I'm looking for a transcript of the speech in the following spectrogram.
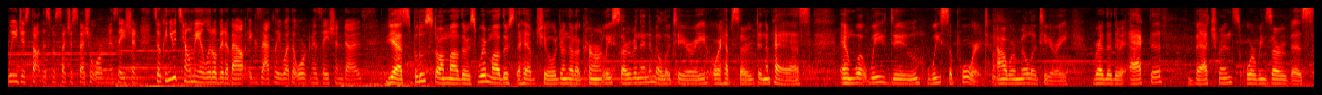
We just thought this was such a special organization. So, can you tell me a little bit about exactly what the organization does? Yes, Blue Star Mothers. We're mothers that have children that are currently serving in the military or have served in the past. And what we do, we support our military, whether they're active, veterans, or reservists.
